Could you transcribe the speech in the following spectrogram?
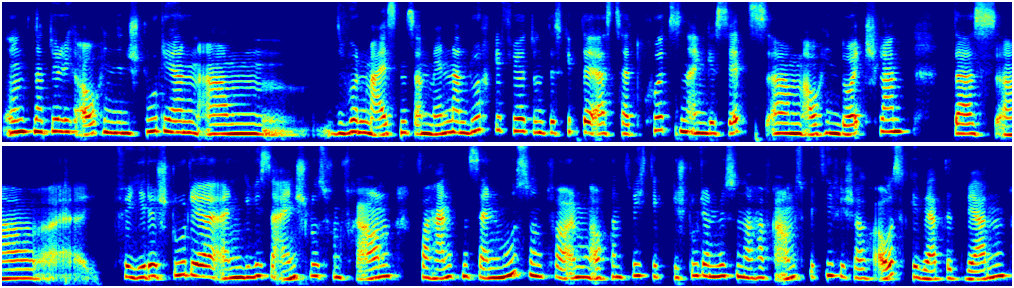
Und natürlich auch in den Studien ähm, die wurden meistens an Männern durchgeführt und es gibt ja erst seit kurzem ein Gesetz, ähm, auch in Deutschland, dass äh, für jede Studie ein gewisser Einschluss von Frauen vorhanden sein muss und vor allem auch ganz wichtig, die Studien müssen nachher frauenspezifisch auch ausgewertet werden.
